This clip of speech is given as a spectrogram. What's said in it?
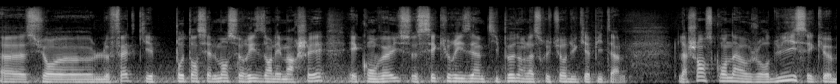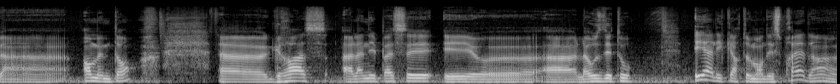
euh, sur euh, le fait qu'il y ait potentiellement ce risque dans les marchés et qu'on veuille se sécuriser un petit peu dans la structure du capital. La chance qu'on a aujourd'hui, c'est que, ben, en même temps, grâce à l'année passée et à la hausse des taux et à l'écartement des spreads, hein,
